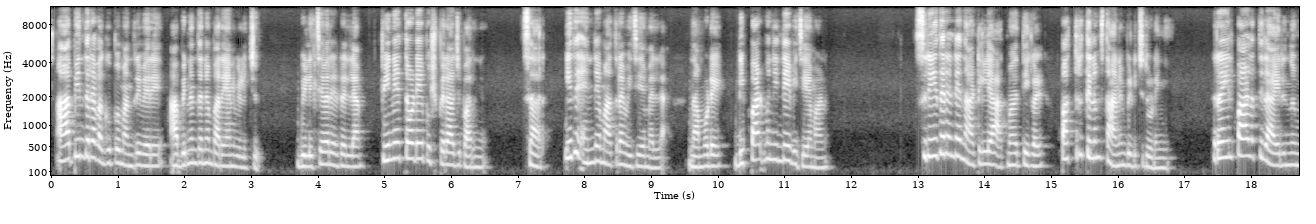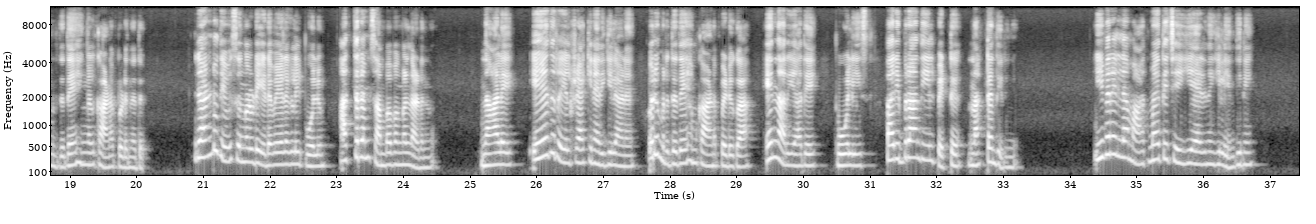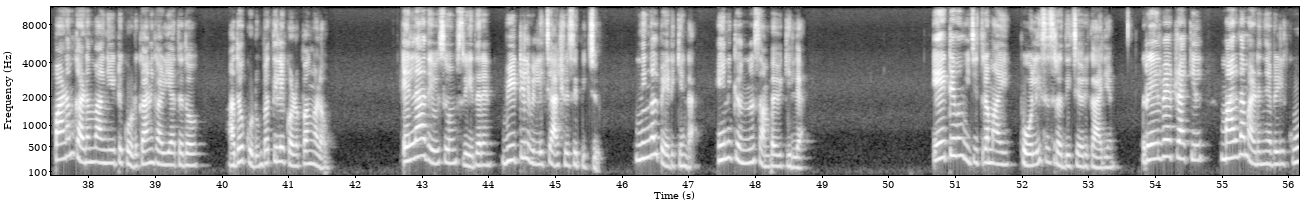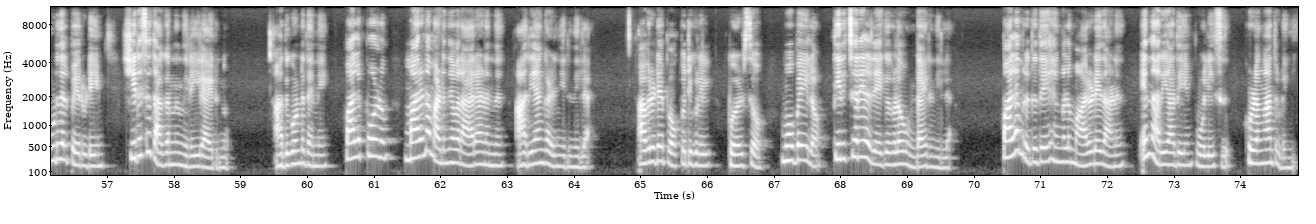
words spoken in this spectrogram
ആഭ്യന്തര വകുപ്പ് മന്ത്രി വരെ അഭിനന്ദനം പറയാൻ വിളിച്ചു. വിളിച്ചവരോടെല്ലാം വിനയത്തോടെ പുഷ്പരാജ് പറഞ്ഞു സാർ ഇത് എന്റെ മാത്രം വിജയമല്ല നമ്മുടെ ഡിപ്പാർട്ട്മെന്റിന്റെ വിജയമാണ്. ശ്രീധരന്റെ നാട്ടിലെ ആത്മഹത്യകൾ പത്രത്തിലും സ്ഥാനം പിടിച്ചു തുടങ്ങി. റെയിൽപാളത്തിലായിരുന്നു മൃതദേഹങ്ങൾ കാണപ്പെടുന്നത്. രണ്ടു ദിവസങ്ങളുടെ ഇടവേളകളിൽ പോലും അത്തരം സംഭവങ്ങൾ നടന്നു. നാളെ ഏത് റെയിൽ ട്രാക്കിനരികിലാണ് ഒരു മൃതദേഹം കാണപ്പെടുക എന്നറിയാതെ പോലീസ് പരിഭ്രാന്തിയിൽപ്പെട്ട് നട്ടം തിരിഞ്ഞു. ഇവരെല്ലാം ആത്മഹത്യ ചെയ്യുകയായിരുന്നെങ്കിൽ എന്തിന്? പണം കടം വാങ്ങിയിട്ട് കൊടുക്കാൻ കഴിയാത്തതോ? അതോ കുടുംബത്തിലെ കുഴപ്പങ്ങളോ? എല്ലാ ദിവസവും ശ്രീധരൻ വീട്ടിൽ വിളിച്ച് ആശ്വസിപ്പിച്ചു. നിങ്ങൾ പേടിക്കണ്ട എനിക്കൊന്നും സംഭവിക്കില്ല. ഏറ്റവും വിചിത്രമായി പോലീസ് ശ്രദ്ധിച്ച ഒരു കാര്യം. റെയിൽവേ ട്രാക്കിൽ മരണമടഞ്ഞവരിൽ കൂടുതൽ പേരുടെയും ശിരസ് തകർന്ന നിലയിലായിരുന്നു. അതുകൊണ്ട് തന്നെ പലപ്പോഴും മരണമടഞ്ഞവർ ആരാണെന്ന് അറിയാൻ കഴിഞ്ഞിരുന്നില്ല. അവരുടെ പോക്കറ്റുകളിൽ പേഴ്സോ മൊബൈലോ തിരിച്ചറിയൽ രേഖകളോ ഉണ്ടായിരുന്നില്ല. പല മൃതദേഹങ്ങളും ആരുടേതാണ് എന്നറിയാതെയും പോലീസ് കുഴങ്ങാൻ തുടങ്ങി.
